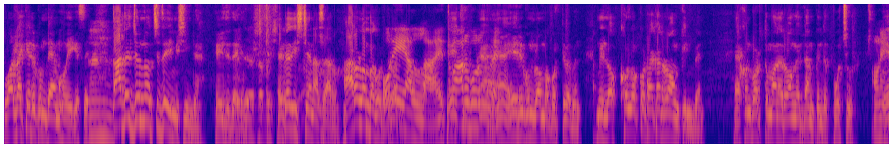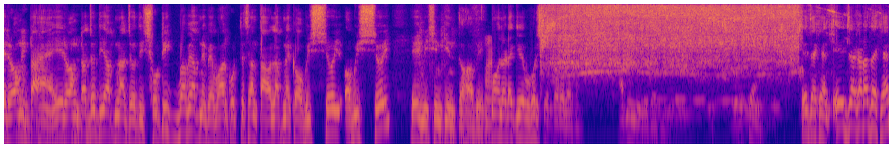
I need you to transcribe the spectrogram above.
ওয়ালটা কীরকম ড্যাম হয়ে গেছে। তাদের জন্য হচ্ছে যে এই মেশিনটা এই যে দেখেন এটার স্ট্যান্ড আছে আরও আরও লম্বা করতে ওরে পারবেন। আল্লাহ এ তো এই যে, আরও বড় হ্যাঁ, হয়। হ্যাঁ এরকম লম্বা করতে পারবেন। আপনি লক্ষ লক্ষ টাকার রং কিনবেন। এখন বর্তমানে রঙের দাম কিন্তু প্রচুর। এই রংটা হ্যাঁ এই রংটা যদি আপনার যদি সঠিকভাবে আপনি ব্যবহার করতে চান তাহলে আপনাকে অবশ্যই অবশ্যই এই মেশিন কিনতে হবে। হ্যাঁ। ময়লাটা কীভাবে পরিষ্কার করে দেখেন। আপনি নিজে দেখেন। এই দেখেন এই জায়গাটা দেখেন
